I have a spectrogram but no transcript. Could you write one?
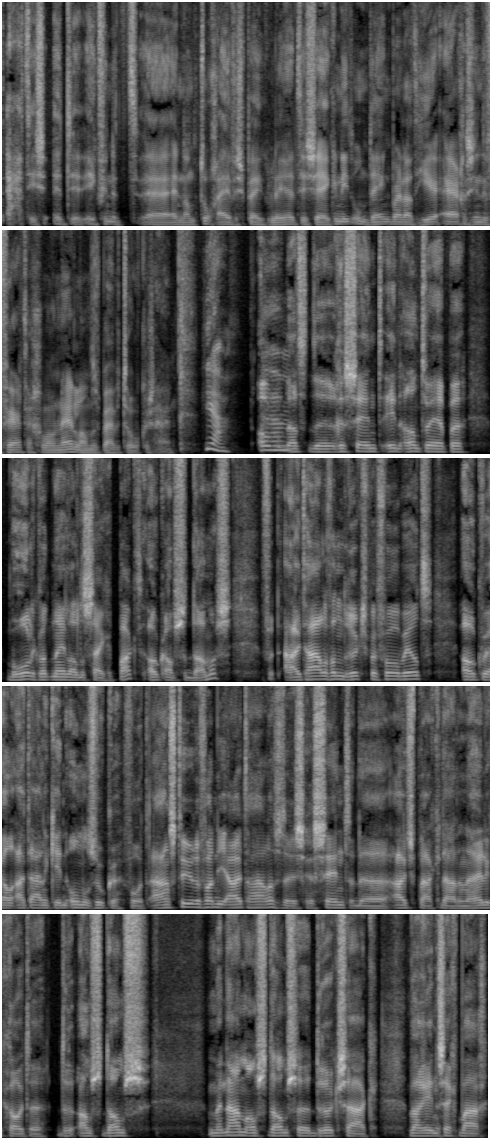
Ja, het is, het, ik vind het, uh, en dan toch even speculeren... het is zeker niet ondenkbaar dat hier ergens in de verte... gewoon Nederlanders bij betrokken zijn. Ja, Ook Ehm. omdat de recent in Antwerpen behoorlijk wat Nederlanders zijn gepakt. Ook Amsterdammers. Voor het uithalen van drugs bijvoorbeeld. Ook wel uiteindelijk in onderzoeken voor het aansturen van die uithalers. Er is recent de uitspraak gedaan in een hele grote Amsterdams... Met name Amsterdamse drugszaak, waarin zeg maar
